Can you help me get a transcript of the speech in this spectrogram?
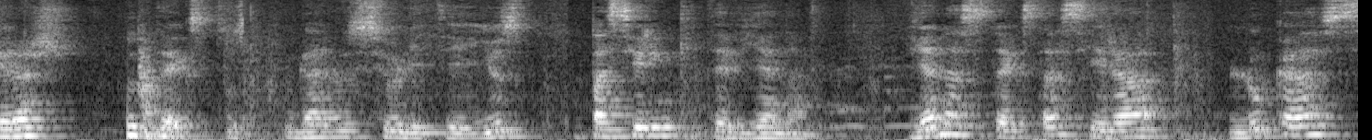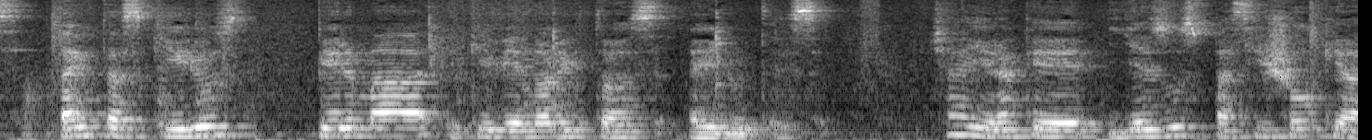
Ir aš du tekstus galiu siūlyti. Jūs pasirinkite vieną. Vienas tekstas yra Lukas 5 skyrius 1 iki 11 eilutės. Čia yra, kai Jėzus pasišaukia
